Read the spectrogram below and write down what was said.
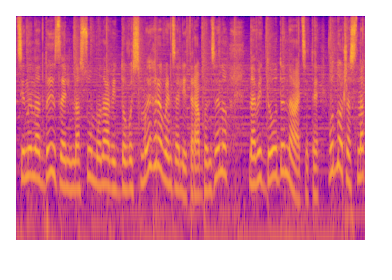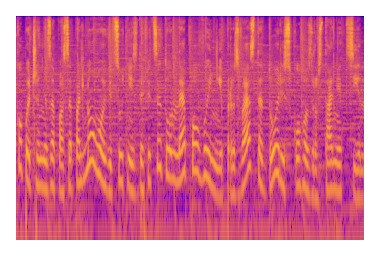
ціни на дизель на суму навіть до 8 гривень за літр, а бензину навіть до 11. Водночас накопичені запаси пального відсутність дефіциту не повинні призвести до різкого зростання цін.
